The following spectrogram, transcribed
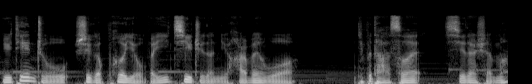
女店主是个颇有文艺气质的女孩，问我：“你不打算写点什么？”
